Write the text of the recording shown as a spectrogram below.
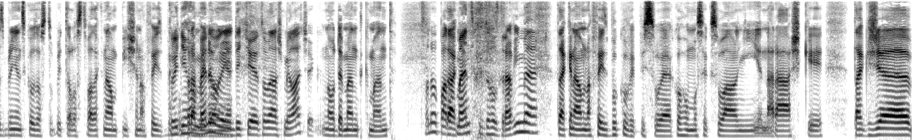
z brněnského zastupitelstva, tak nám píše na Facebooku Klidně ho pravidelně. jmenuj, teď je to náš miláček. No, Dement Kment. Ano, pan Tak. Kment, toho zdravíme. tak nám na Facebooku vypisuje jako homosexuální narážky. Takže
